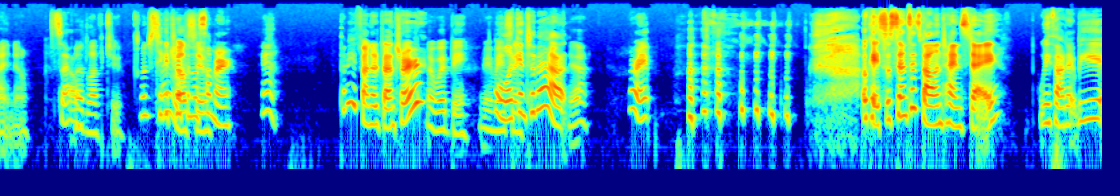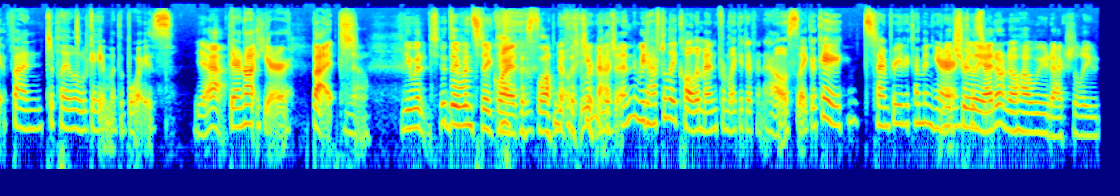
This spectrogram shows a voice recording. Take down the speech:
I know. So I'd love to. we'll just take I a trip in the too. summer. Yeah. That'd be a fun adventure. It would be. It'd be amazing. We'll look into that. yeah. All right. okay, so since it's Valentine's Day, we thought it'd be fun to play a little game with the boys. Yeah. They're not here, but No. You would they wouldn't stay quiet this long. no, if they could you were here. imagine? We'd have to like call them in from like a different house. Like, okay, it's time for you to come in here. No, truly, I don't know how we'd actually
